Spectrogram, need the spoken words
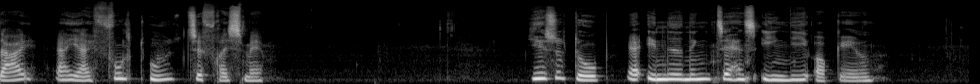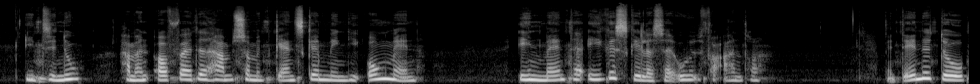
Dig er jeg fuldt ud tilfreds med. Jesu dåb er indledningen til hans egentlige opgave. Indtil nu har man opfattet ham som en ganske almindelig ung mand. En mand, der ikke skiller sig ud fra andre. Men denne dåb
